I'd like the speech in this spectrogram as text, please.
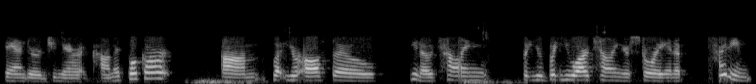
standard generic comic book art. Um, but you're also, you know, telling, but you're, but you are telling your story in a pretty,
